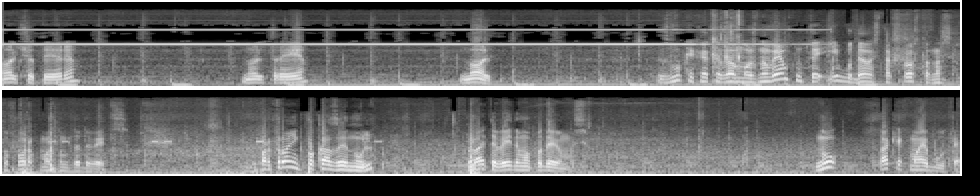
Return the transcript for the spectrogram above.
0,4, 0,3, 0. Звук, як я казав, можна вимкнути і буде ось так просто на світлофорах можна буде дивитися. Парктронік показує 0. Давайте вийдемо, подивимось. Ну, так як має бути.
